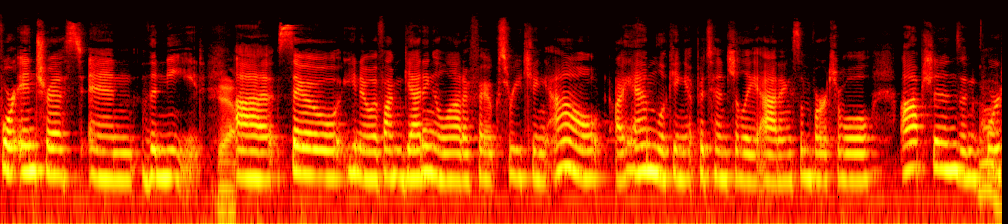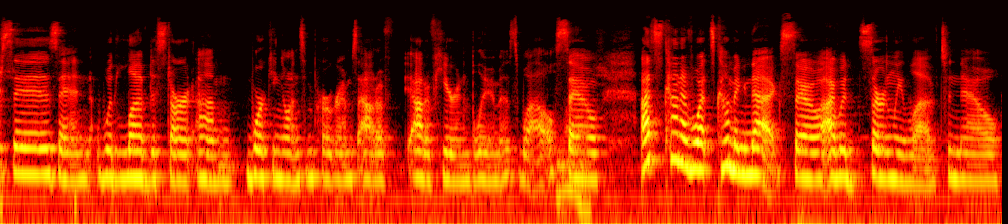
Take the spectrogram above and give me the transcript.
for interest and the need. Yeah. Uh, so, you know, if I'm getting a lot of folks reaching out, I am looking at potentially adding some virtual options and nice. courses, and would love to start um, working on some programs out of out of here in Bloom as well. Nice. So that's kind of what's coming next. So I would certainly love to know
